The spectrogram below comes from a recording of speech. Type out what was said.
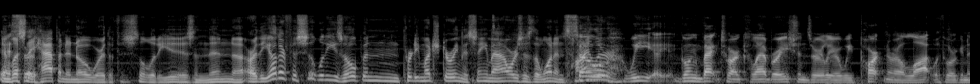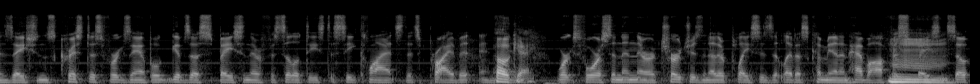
Unless they happen to know where the facility is. And then, uh, are the other facilities open pretty much during the same hours as the one in Tyler? So we, uh, going back to our collaborations earlier, we partner a lot with organizations. Christus, for example, gives us space in their facilities to see clients that's private and, okay. and works for us. And then there are churches and other places that let us come in and have office mm. space. And so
